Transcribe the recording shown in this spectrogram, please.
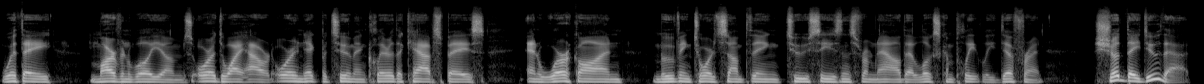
with a Marvin Williams or a Dwight Howard or a Nick Batum and clear the cap space and work on moving towards something two seasons from now that looks completely different. Should they do that?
